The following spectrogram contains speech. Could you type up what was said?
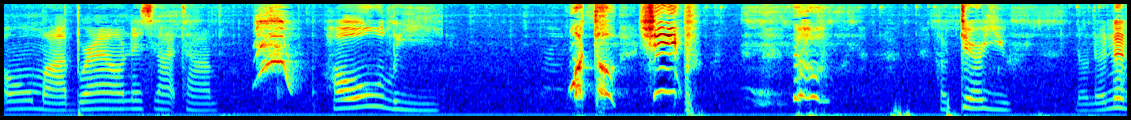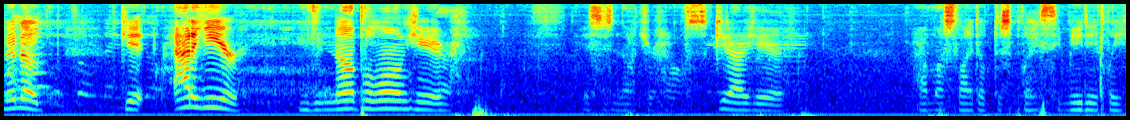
Oh my brown, it's nighttime. Holy. What the? Sheep! No! How dare you? No, no, no, no, no. Get out of here. You do not belong here. This is not your house. Get out of here. I must light up this place immediately.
